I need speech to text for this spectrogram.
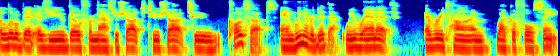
a little bit as you go from master shot to two shot to close ups. And we never did that. We ran it every time like a full scene,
